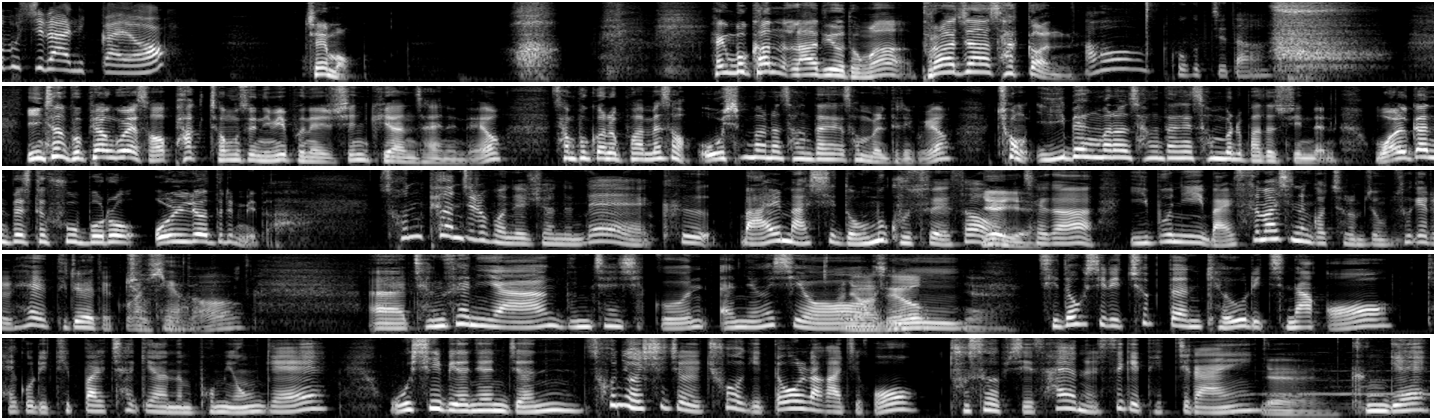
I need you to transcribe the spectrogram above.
들어보시라니까요. 제목 행복한 라디오 동화 브라자 사건 아우 고급지다. 인천 부평구에서 박정수님이 보내주신 귀한 사연인데요. 상품권을 포함해서 50만 원 상당의 선물 드리고요. 총 200만 원 상당의 선물을 받을 수 있는 월간 베스트 후보로 올려드립니다. 손편지로 보내주셨는데 그 말 맛이 너무 구수해서 예, 예. 제가 이분이 말씀하시는 것처럼 좀 소개를 해드려야 될 것 같아요. 아, 정선이 양, 문천식 군, 안녕하시오. 안녕하세요. 음, 예. 지독실이 춥던 겨울이 지나고 개구리 뒷발차기 하는 봄이 온 게 50여 년 전 소녀 시절 추억이 떠올라가지고 두서없이 사연을 쓰게 됐지라잉. 예. 근게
